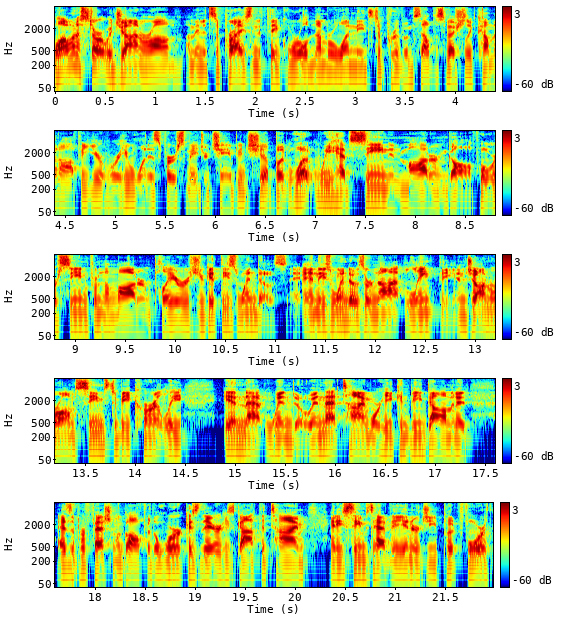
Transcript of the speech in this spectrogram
Well, I want to start with Jon Rahm. I mean, it's surprising to think world number one needs to prove himself, especially coming off a year where he won his first major championship. But what we have seen in modern golf, what we're seeing from the modern players, you get these windows, and these windows are not lengthy. And Jon Rahm seems to be currently in that window, in that time where he can be dominant as a professional golfer. The work is there, he's got the time, and he seems to have the energy put forth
